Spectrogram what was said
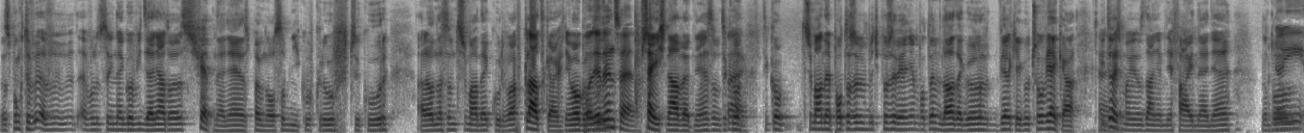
no, z punktu ew- ewolucyjnego widzenia to jest świetne, nie? Jest pełno osobników, krów czy kur, ale one są trzymane kurwa w klatkach, nie mogą przejść nawet, nie? Są tylko, Tak. tylko trzymane po to, żeby być pożywieniem potem dla tego wielkiego człowieka. Tak. I to jest moim zdaniem niefajne, nie? No bo... No i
